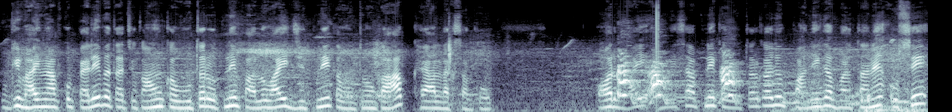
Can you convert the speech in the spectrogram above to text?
क्योंकि भाई मैं आपको पहले बता चुका हूँ, कबूतर उतने पालो भाई जितने कबूतरों का आप ख्याल रख सको। और भाई, हमेशा अपने कबूतर का जो पानी का बर्तन है, उसे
